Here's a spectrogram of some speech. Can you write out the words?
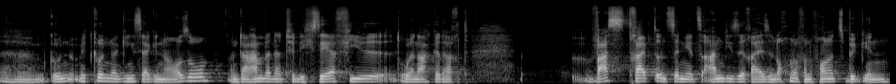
äh, Mitgründer, ging es ja genauso. Und da haben wir natürlich sehr viel drüber nachgedacht, was treibt uns denn jetzt an, diese Reise nochmal von vorne zu beginnen.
